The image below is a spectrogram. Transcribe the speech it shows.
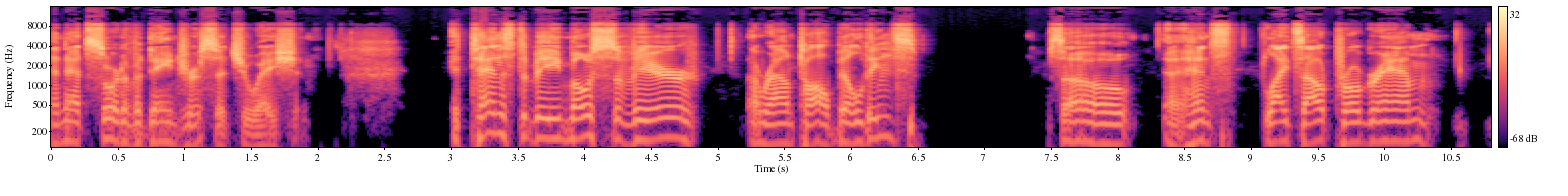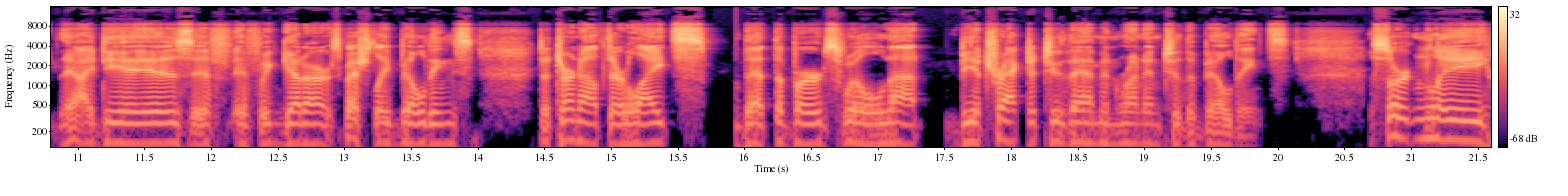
And that's sort of a dangerous situation. It tends to be most severe around tall buildings. So, uh, hence, lights out program the idea is if if we get our especially buildings to turn out their lights that the birds will not be attracted to them and run into the buildings. Certainly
